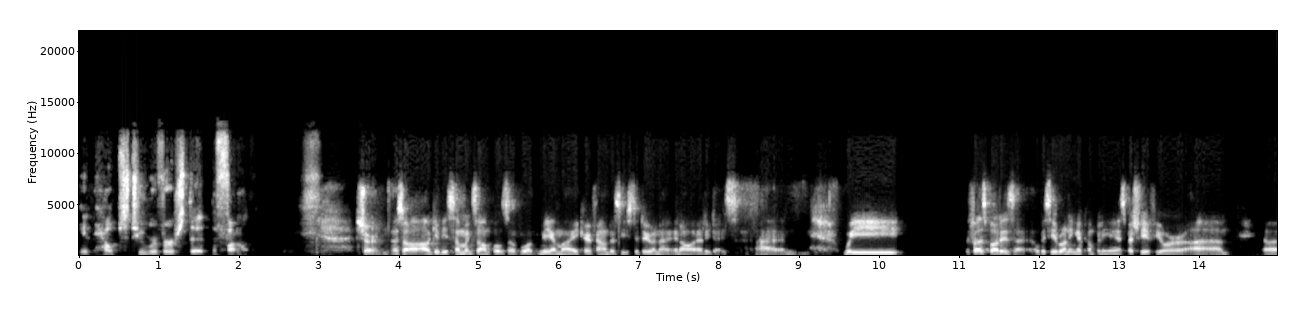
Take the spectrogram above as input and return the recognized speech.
it helps to reverse the, the funnel. Sure. So I'll give you some examples of what me and my co-founders used to do in, in our early days. Um, we, the first part is uh, obviously running a company, especially if you're um, uh,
